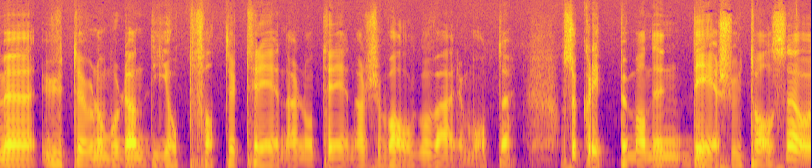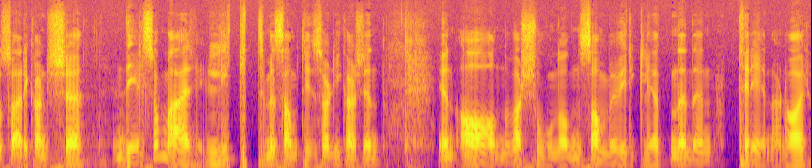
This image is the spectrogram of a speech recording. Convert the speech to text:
med utøverne om hvordan de oppfatter treneren og trenerens valg og væremåte. Og så klipper man en deres uttalelse, og så er det kanskje en del som er likt, men samtidig så har de kanskje en, en, annen versjon av den samme virkeligheten enn den treneren har.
